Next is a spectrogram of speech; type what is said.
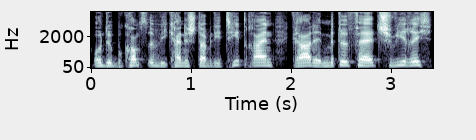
und du bekommst irgendwie keine Stabilität rein, gerade im Mittelfeld schwierig.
